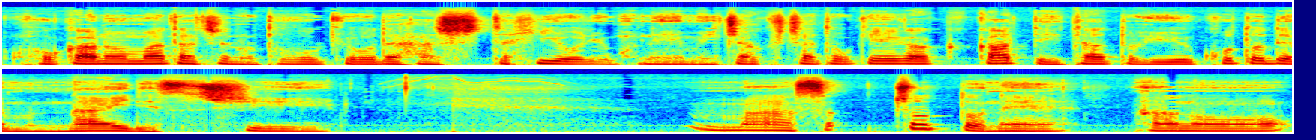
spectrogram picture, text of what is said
他の馬たちの東京で走った日よりもね、めちゃくちゃ時計がかかっていたということでもないですし、まあ、ちょっとね、あの、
